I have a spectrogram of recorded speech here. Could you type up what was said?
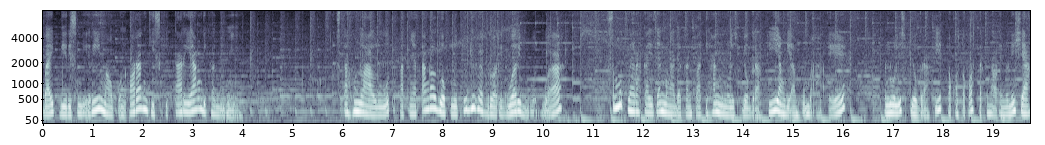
baik diri sendiri maupun orang di sekitar yang dikagumi. Setahun lalu, tepatnya tanggal 27 Februari 2022, Semut Merah Kaizen mengadakan pelatihan menulis biografi yang diampu Mbak AE, penulis biografi tokoh-tokoh terkenal Indonesia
